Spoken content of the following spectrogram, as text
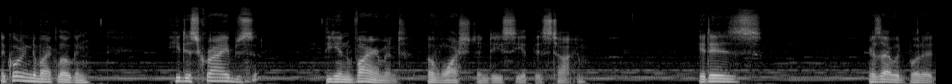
According to Mike Logan, he describes the environment of Washington, D.C. at this time. It is, as I would put it,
